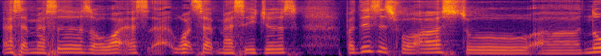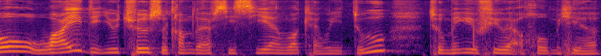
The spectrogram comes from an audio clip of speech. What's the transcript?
SMSs or WhatsApp messages, but this is for us to uh, know why did you choose to come to FCC and what can we do to make you feel at home here.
